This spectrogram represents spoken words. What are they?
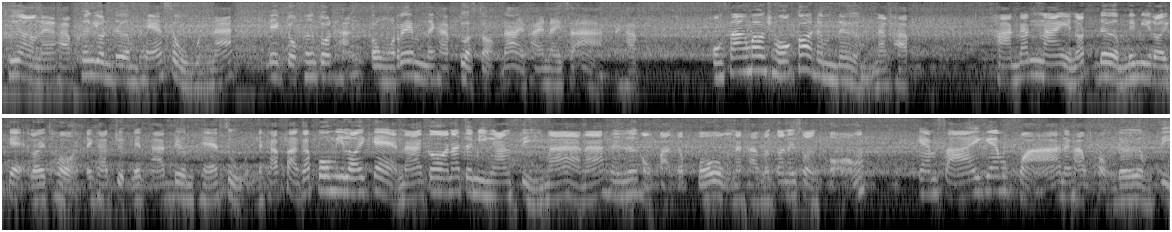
เครื่องนะครับ เครื่องยนต์เดิมแท้ศูนย์นะเลขตัวเครื่องตัวถังตรงเร่มนะครับ ตรวจสอบได้ภายในสะอาดนะครับโครงสร้างเบ้าโชคก็เดิมๆนะครับ ฐานด้านในน็อตเดิมไม่มีรอยแกะรอยถอดนะครับ จุดเม็ดอาร์ตเดิมแท้ศูนย์นะครับฝากระโปรงมีรอยแกะนะ ก็น่าจะมีงานสีมานะ ในเรื่องของฝากระโปรงนะครับ แล้วก็ในส่วนของแก้มซ้ายแก้มขวานะครับของเดิมสี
